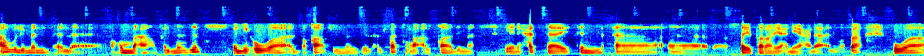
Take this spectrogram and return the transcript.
أو لمن هم معاهم في المنزل اللي هو البقاء في المنزل الفترة القادمة يعني حتى يتم السيطرة يعني على الوباء هو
